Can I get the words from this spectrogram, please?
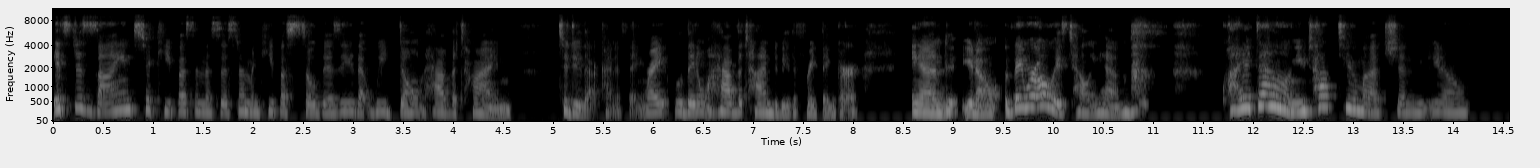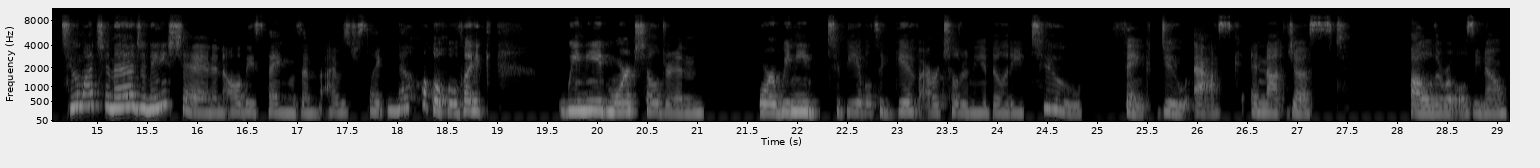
it's designed to keep us in the system and keep us so busy that we don't have the time to do that kind of thing, right? Well, they don't have the time to be the free thinker. And, you know, they were always telling him, quiet down, you talk too much, and, you know, too much imagination and all these things. And I was just like, no, like, we need more children, or we need to be able to give our children the ability to think, do, ask, and not just follow the rules, you know,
